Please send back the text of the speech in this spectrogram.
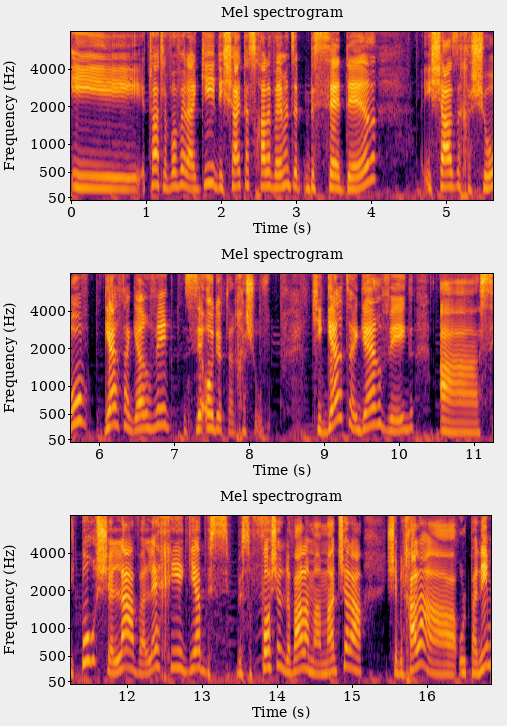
היא, את יודעת, לבוא ולהגיד, אישה הייתה צריכה לביים את זה בסדר, אישה זה חשוב, גרטה גרוויג זה עוד יותר חשוב. כי גרטה גרוויג, הסיפור שלה ועל איך היא הגיעה בס- בסופו של דבר למעמד שלה, שבכלל האולפנים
